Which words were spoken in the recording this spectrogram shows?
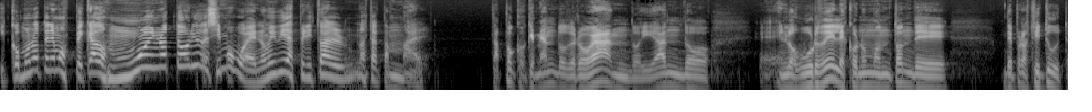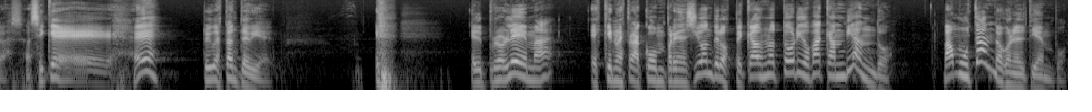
y como no tenemos pecados muy notorios, decimos, bueno, mi vida espiritual no está tan mal. Tampoco que me ando drogando y ando eh, en los burdeles con un montón de, prostitutas. Así que, eh, estoy bastante bien. El problema es que nuestra comprensión de los pecados notorios va cambiando, va mutando con el tiempo.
